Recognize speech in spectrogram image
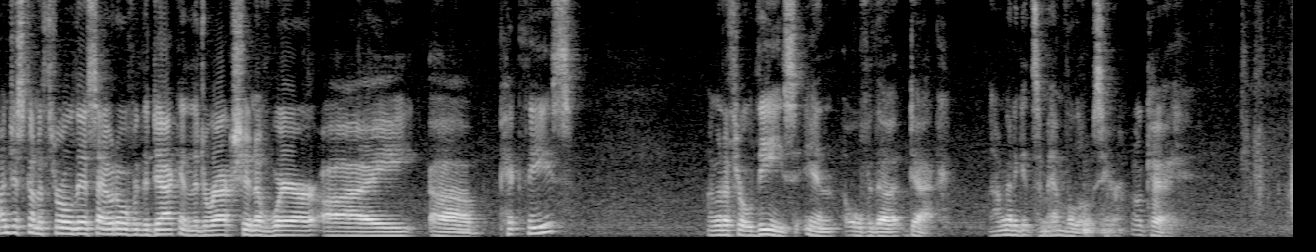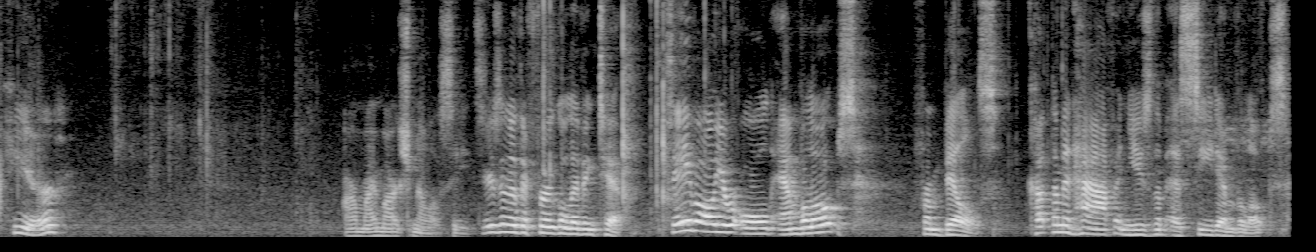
I'm just going to throw this out over the deck in the direction of where I uh, pick these. I'm going to throw these in over the deck. I'm going to get some envelopes here. Okay, here are my marshmallow seeds. Here's another frugal living tip. Save all your old envelopes from bills. Cut them in half and use them as seed envelopes.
